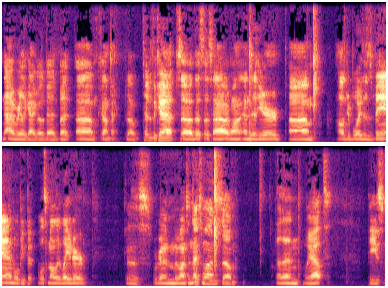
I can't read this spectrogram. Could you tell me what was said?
Now I really gotta go to bed, but um, contact. So tip of the cap. So this is how I want to end it here. Um, how's your boy? This is Van. We'll be we'll smell you later, cause we're gonna move on to the next one. So, till then, we out. Peace.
